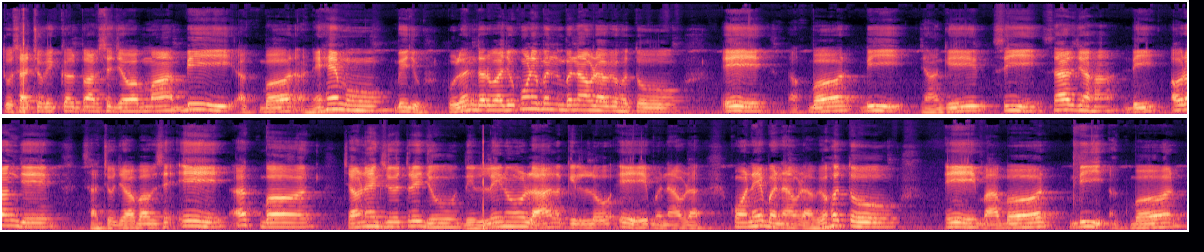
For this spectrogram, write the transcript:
તો સાચો વિકલ્પ આવશે જવાબમાં બી અકબર અને હેમુ. બીજું, બુલંદ દરવાજો કોણે બંધ બનાવડાવ્યો હતો? A Akbar, B, Jahangir, C Shahjahan D, Aurangzeb. સાચો જવાબ આવશે એ અકબર. ચાલો એક જોઈએ ત્રીજું, દિલ્હીનો લાલ કિલ્લો એ બનાવડા. કોને બનાવડાવ્યો હતો? A Babur, B, Akbar,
